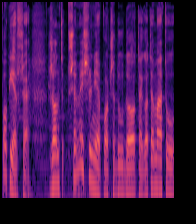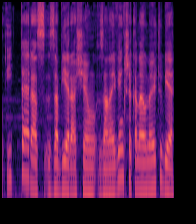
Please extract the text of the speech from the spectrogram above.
Po pierwsze, rząd przemyślnie podszedł do tego tematu i teraz zabiera się za największe kanały na YouTubie.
